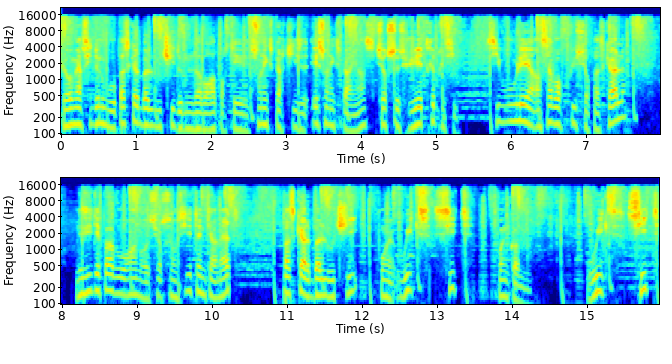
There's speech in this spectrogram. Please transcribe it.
Je remercie de nouveau Pascal Balducci de nous avoir apporté son expertise et son expérience sur ce sujet très précis. Si vous voulez en savoir plus sur Pascal, n'hésitez pas à vous rendre sur son site internet pascalbalducci.wixsite.com. Wix site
